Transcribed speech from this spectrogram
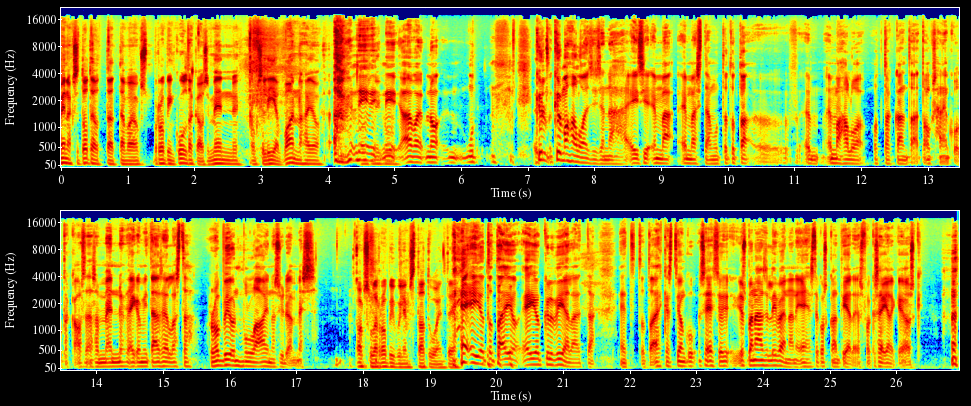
Meinaatko toteuttaa tämä vai onko Robin kultakausi mennyt? Onko se liian vanha jo? niin, niin, niin, niin, aivan, no, mut, kyllä, kyllä mä haluaisin sen nähdä. Ei, en, mä, en mä sitä, mutta tota, en, en mä halua ottaa kantaa, että onko hänen kultakausensa mennyt, eikä mitään sellaista. Robi on mulla aina sydämessä. Onko sulla Robbie Williams tatuointeja? ei, ole, tota, ei, ole, ei ole kyllä vielä, että, että tota, ehkä sitten jonkun, se, jos mä näen sen livenä, niin eihän sitä koskaan tiedä, jos vaikka sen jälkeen olisikin.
